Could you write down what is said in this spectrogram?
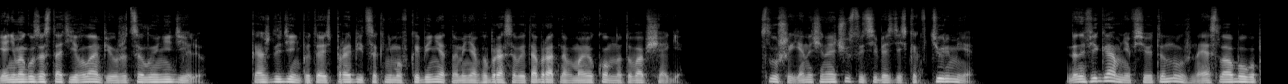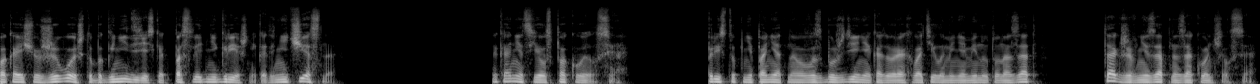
Я не могу застать Евлампия уже целую неделю. Каждый день пытаюсь пробиться к нему в кабинет, но меня выбрасывает обратно в мою комнату в общаге. Слушай, я начинаю чувствовать себя здесь, как в тюрьме. Да нафига мне все это нужно? Я, слава богу, пока еще живой, чтобы гнить здесь, как последний грешник. Это нечестно. Наконец я успокоился. Приступ непонятного возбуждения, которое охватило меня минуту назад, также внезапно закончился.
